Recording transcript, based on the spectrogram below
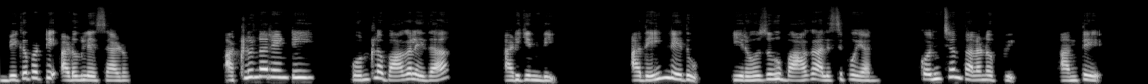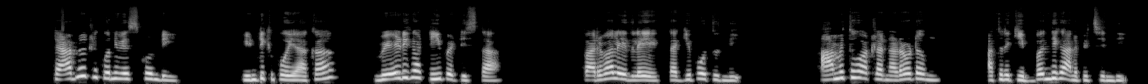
బిగపట్టి అడుగులేశాడు. అట్లున్నారేంటి? ఒంట్లో బాగలేదా? అడిగింది. అదేం లేదు. ఈరోజు బాగా అలసిపోయాను. కొంచెం తలనొప్పి. అంతే. టాబ్లెట్లు కొని వేసుకోండి. ఇంటికి పోయాక వేడిగా టీ పెట్టిస్తా. పర్వాలేదులే తగ్గిపోతుంది. ఆమెతో అట్లా నడవటం అతనికి ఇబ్బందిగా అనిపించింది.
